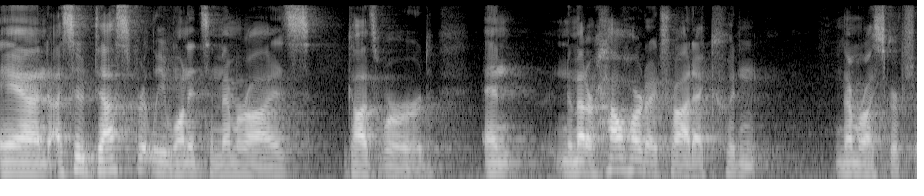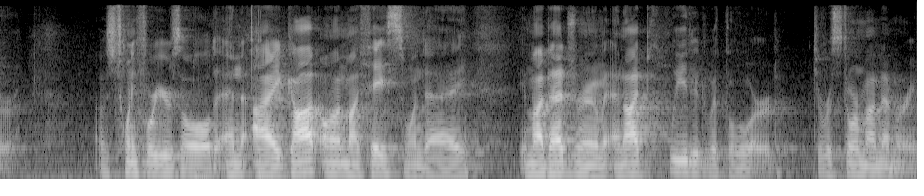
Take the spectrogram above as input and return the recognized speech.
And I so desperately wanted to memorize God's word. And no matter how hard I tried, I couldn't memorize scripture. I was 24 years old, and I got on my face one day in my bedroom and I pleaded with the Lord to restore my memory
